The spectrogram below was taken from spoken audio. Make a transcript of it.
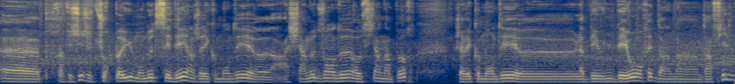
Euh, fait chier, j'ai toujours pas eu mon autre CD. Hein. J'avais commandé euh, chez un autre vendeur, aussi un import. J'avais commandé la BO, une BO en fait d'un film.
